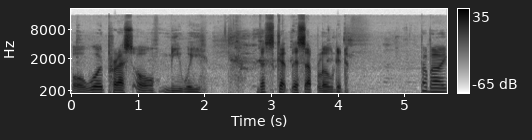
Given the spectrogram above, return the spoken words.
or WordPress or MeWe. Let's get this uploaded. Bye bye.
